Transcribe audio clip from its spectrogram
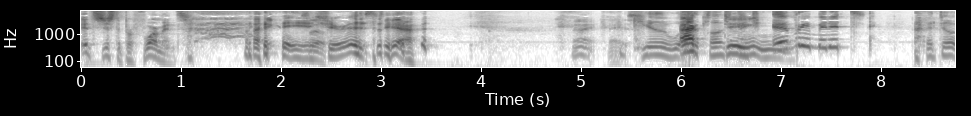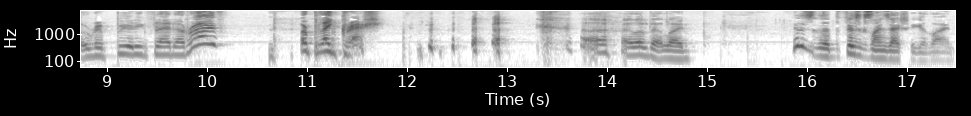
It's just a performance. Like, it so- sure is. Yeah. All right. Nice. Kill one Acting. hostage every minute until a repeating flight arrive or plane crash. uh, I love that line. It is, the, the physics line is actually a good line.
